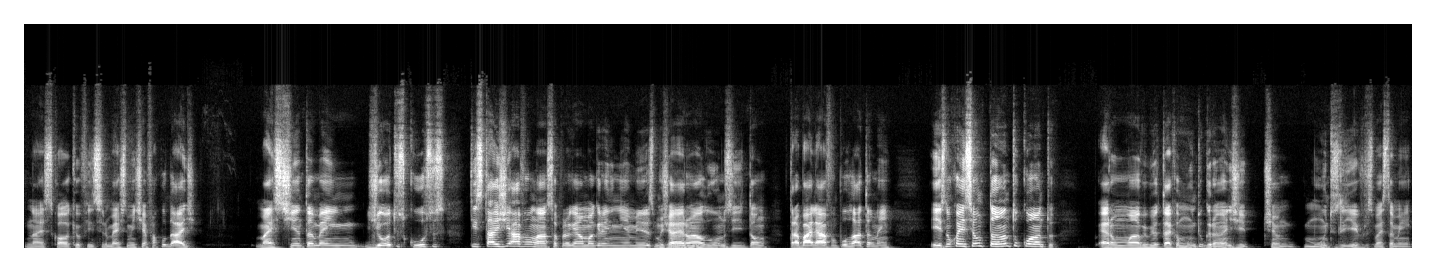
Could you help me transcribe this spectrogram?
na escola que eu fiz ensino médio também tinha faculdade. Mas tinha também de outros cursos que estagiavam lá só para ganhar uma graninha mesmo, já eram Uhum. alunos e então trabalhavam por lá também. Eles não conheciam tanto quanto. Era uma biblioteca muito grande, tinha muitos livros, mas também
